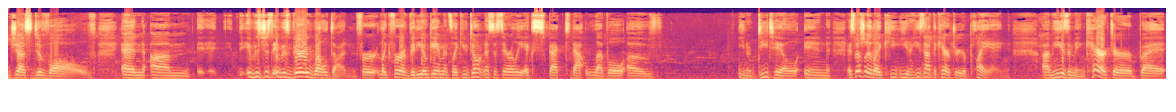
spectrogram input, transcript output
just devolve. And um it, it was just it was very well done for like for a video game it's like you don't necessarily expect that level of you know detail in especially like he you know he's not the character you're playing. Um, he is a main character but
